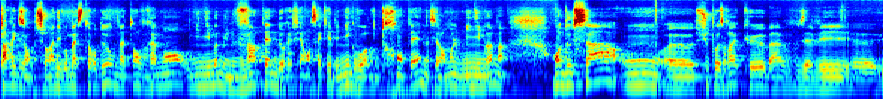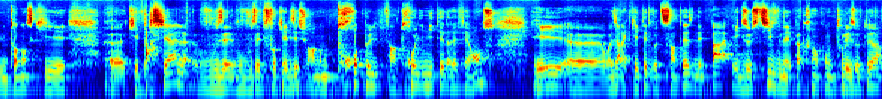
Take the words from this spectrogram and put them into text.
Par exemple, sur un niveau Master 2, on attend vraiment au minimum une vingtaine de références académiques, voire une trentaine, c'est vraiment le minimum. En deçà, on euh, supposera que bah, vous avez euh, une tendance qui est, euh, qui est partiale, vous, vous êtes focalisé sur un nombre trop, enfin, trop limité de références et on va dire la qualité de votre synthèse n'est pas exhaustive, vous n'avez pas pris en compte tous les auteurs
